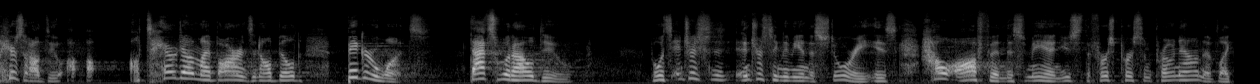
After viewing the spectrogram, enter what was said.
here's what I'll do I'll, I'll, tear down my barns and I'll build bigger ones. That's what I'll do. But what's interesting, interesting to me in the story is how often this man uses the first person pronoun of like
